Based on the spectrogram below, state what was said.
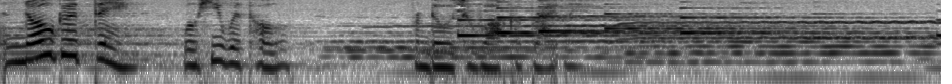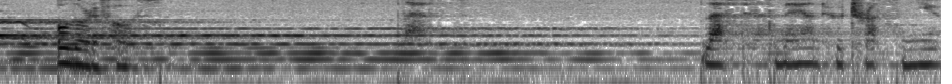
and no good thing will he withhold from those who walk uprightly. O Lord of hosts, blessed, blessed is the man who trusts in you.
